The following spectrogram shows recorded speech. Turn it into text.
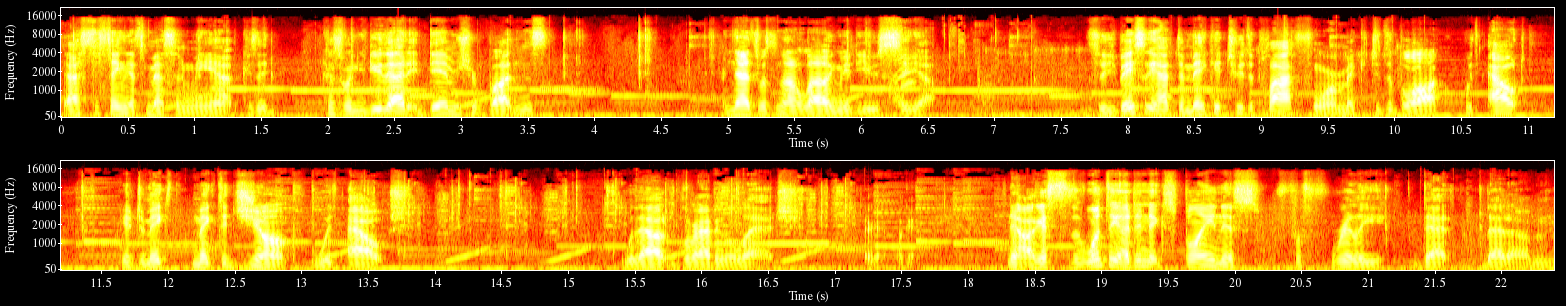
That's the thing that's messing me up, because it because when you do that, it dims your buttons, and that's what's not allowing me to use C up. So you basically have to make it to the platform, make it to the block without. You have to make make the jump without without grabbing the ledge. Okay, okay. Now I guess the one thing I didn't explain this for really that that um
